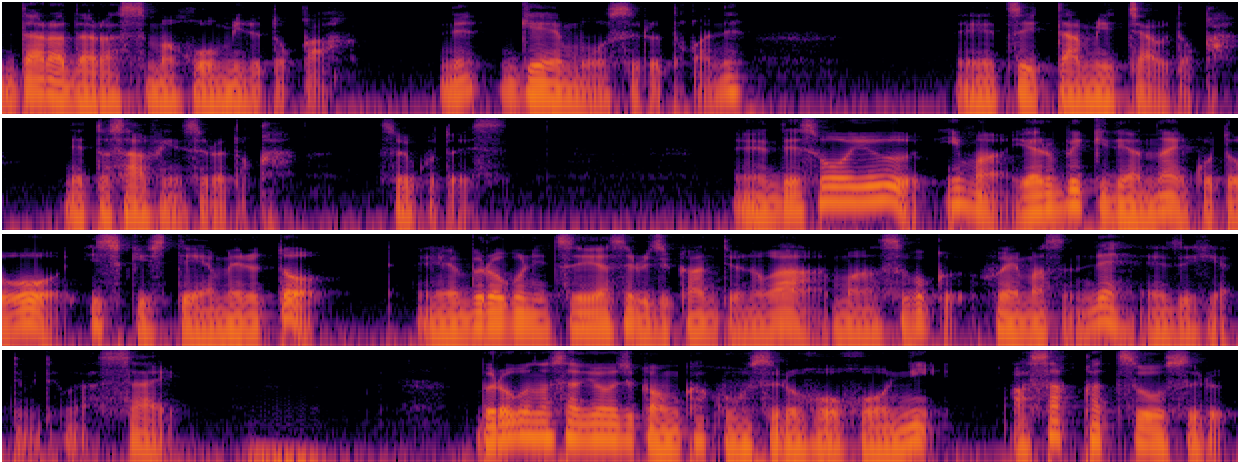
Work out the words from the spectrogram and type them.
だらだらスマホを見るとか、ね、ゲームをするとかね、えー、ツイッター見ちゃうとか、ネットサーフィンするとか、そういうことです。で、そういう今やるべきではないことを意識してやめると、えー、ブログに費やせる時間っていうのが、まあ、すごく増えますんで、えー、ぜひやってみてください。ブログの作業時間を確保する方法に、朝活をする。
